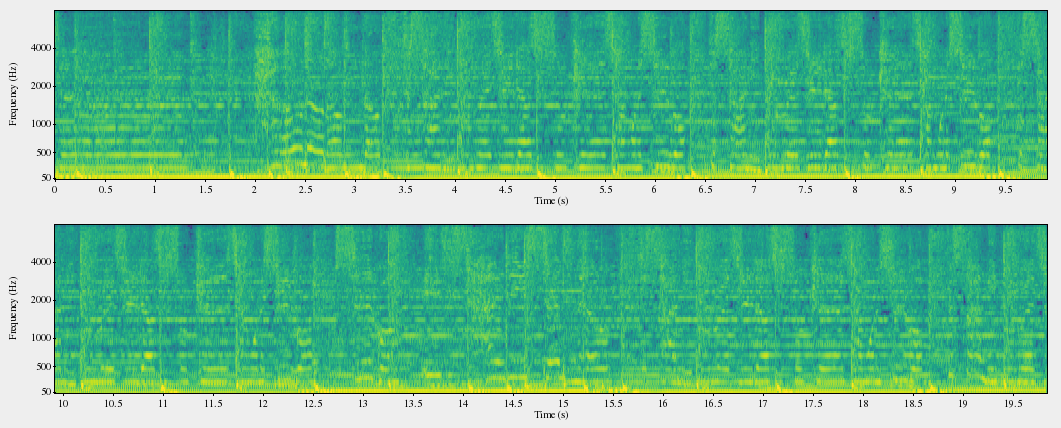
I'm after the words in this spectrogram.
着。Oh no no no，就算你不会知道这首歌唱过的是我，就算你不会知道这首歌唱过的是我，就算你不会知道这首歌唱过的是我，是我一直在你身后。就算你不会知道这首歌唱过的是我，就算你不会知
